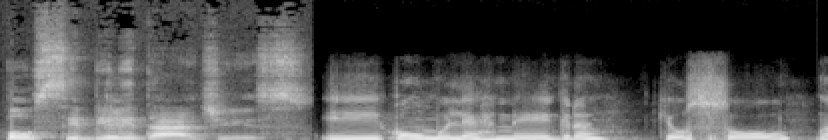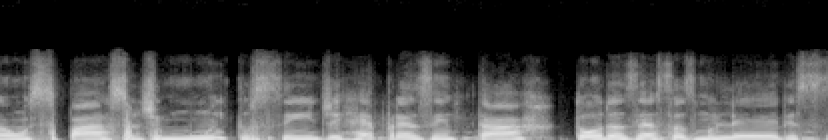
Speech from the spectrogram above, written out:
possibilidades. E como mulher negra, que eu sou, é um espaço de muito sim de representar todas essas mulheres,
